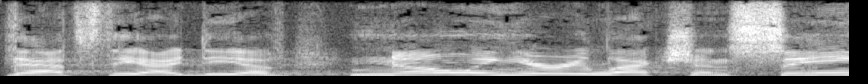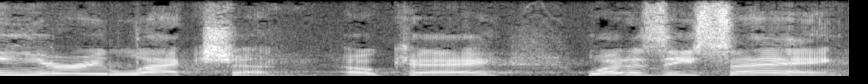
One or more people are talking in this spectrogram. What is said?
That's the idea of knowing your election, seeing your election, okay? What is he saying?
